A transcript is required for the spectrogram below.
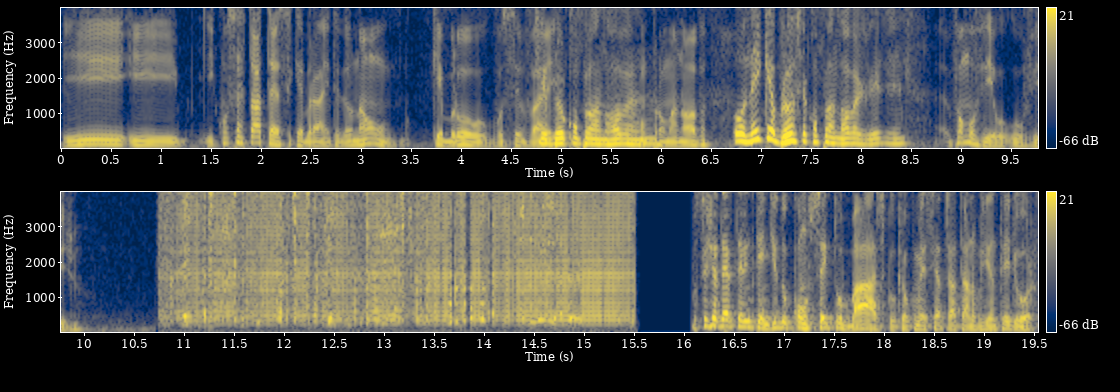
E, e, e consertar até se quebrar, entendeu? Não quebrou, você vai Quebrou, comprou uma nova. né? comprar uma nova. Ou nem quebrou, você comprou uma nova às vezes. né? Vamos ver o, o vídeo. Você já deve ter entendido o conceito básico que eu comecei a tratar no vídeo anterior.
